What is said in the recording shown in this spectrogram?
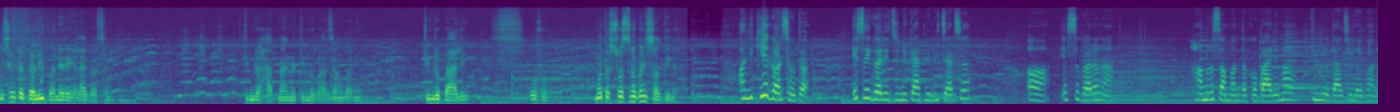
उसै त दलित भनेर हेला गर्छन्। तिम्रो हात माग्न तिम्रो घर जाउँ भने तिम्रो बाले ओहो म त सोच्न पनि सक्दिनँ। अनि के गर्छौ त? यसै गरी जुनी काट्ने विचार छ? अँ यसो गर न। हाम्रो सम्बन्धको बारेमा तिम्रो दाजुलाई भन।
